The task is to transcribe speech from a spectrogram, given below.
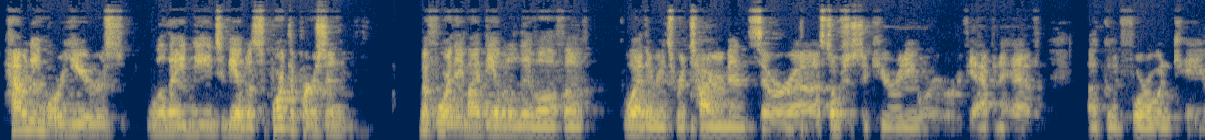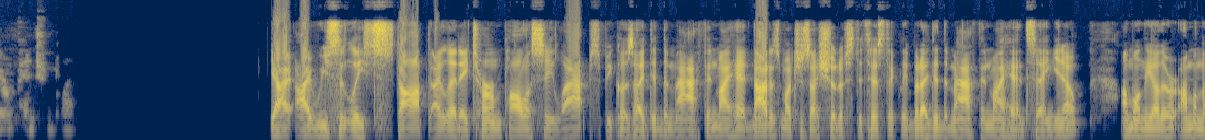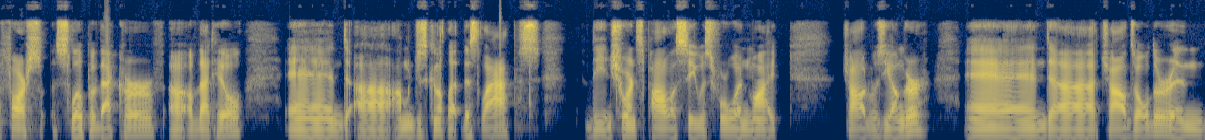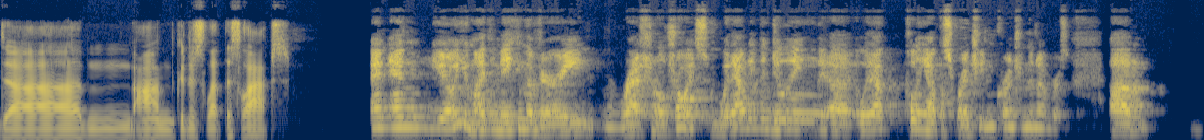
how many more years will they need to be able to support the person before they might be able to live off of whether it's retirement or uh, social security or, or if you happen to have a good 401k or pension plan. Yeah, I, I, recently stopped. I let a term policy lapse because I did the math in my head, not as much as I should have statistically, but I did the math in my head saying, you know, I'm on the other, I'm on the far slope of that curve, uh, of that hill, and uh, I'm just going to let this lapse. The insurance policy was for when my child was younger, and uh, child's older, and uh, I'm going to just let this lapse. And and you know you might be making a very rational choice without even doing uh, without pulling out the spreadsheet and crunching the numbers. Um,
